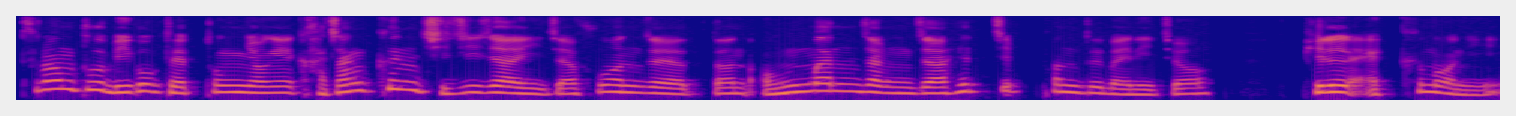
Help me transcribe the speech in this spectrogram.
트럼프 미국 대통령의 가장 큰 지지자이자 후원자였던 억만장자 헤지 펀드 매니저 빌 에크먼이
